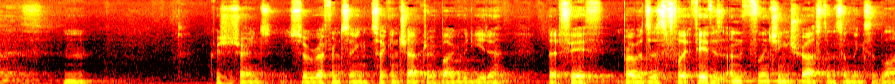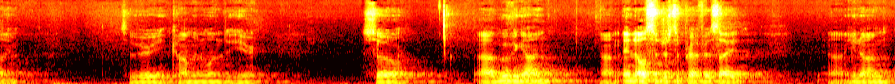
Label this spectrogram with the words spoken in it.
others. Hmm. So referencing second chapter of Bhagavad Gita that faith, Prabhupada says faith is unflinching trust in something sublime. It's a very common one to hear. So, uh, moving on, um, and also just to preface, I, uh, you know, I'm,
